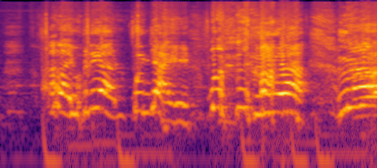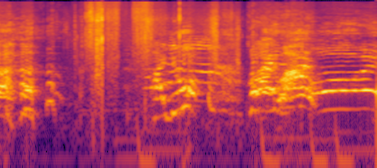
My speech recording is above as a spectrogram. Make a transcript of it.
ำอะไรวะเนี่ยปืนใหญ่ปืนเรือเรือพายุอะไรวะำโอ้ย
